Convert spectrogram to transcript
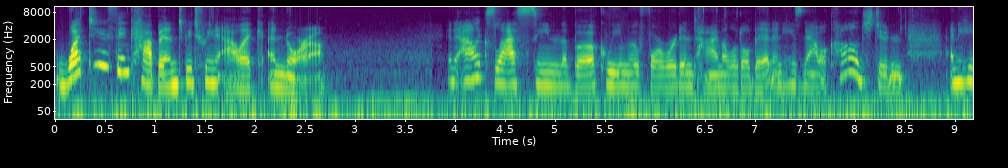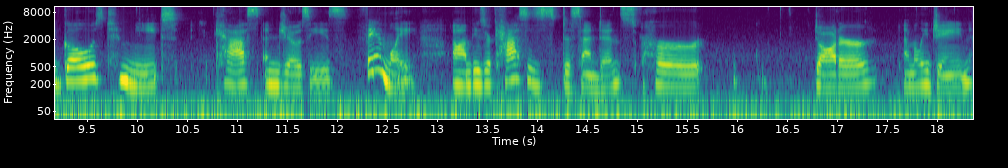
what do you think happened between Alec and Nora? In Alec's last scene in the book, we move forward in time a little bit and he's now a college student and he goes to meet Cass and Josie's family. Um, these are Cass's descendants, her daughter, Emily Jane,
